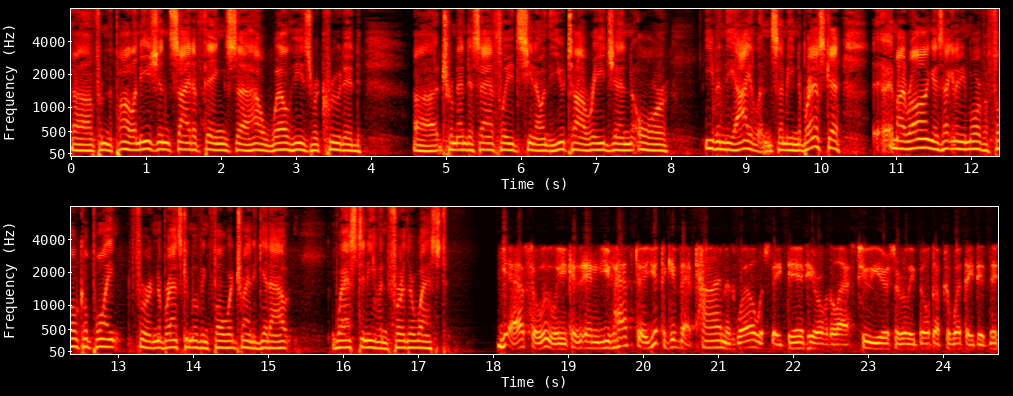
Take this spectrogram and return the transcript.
uh, from the Polynesian side of things. Uh, how well he's recruited uh, tremendous athletes, you know, in the Utah region or even the islands. I mean, Nebraska, am I wrong? Is that going to be more of a focal point for Nebraska moving forward, trying to get out west and even further west? Yeah, absolutely. Cause, and you have to you have to give that time as well, which they did here over the last two years to really build up to what they did this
